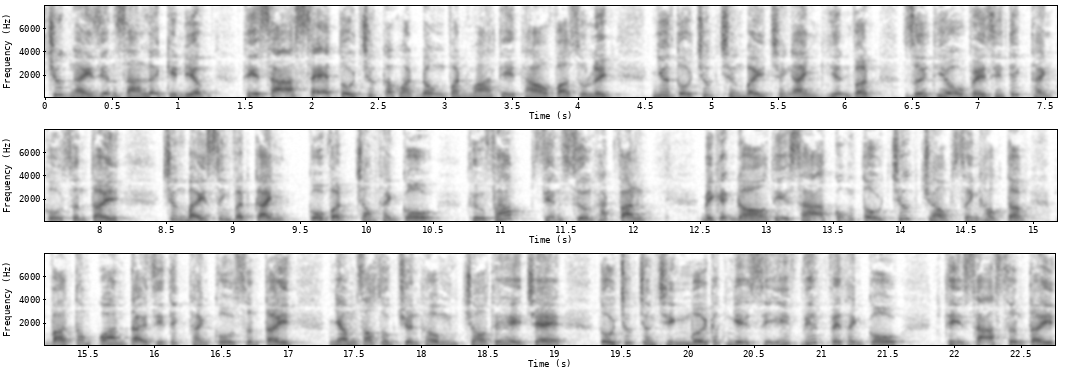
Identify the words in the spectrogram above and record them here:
Trước ngày diễn ra lễ kỷ niệm, thị xã sẽ tổ chức các hoạt động văn hóa thể thao và du lịch như tổ chức trưng bày tranh ảnh hiện vật giới thiệu về di tích thành cổ Sơn Tây, trưng bày sinh vật cảnh, cổ vật trong thành cổ, thư pháp, diễn sướng hát văn. Bên cạnh đó, thị xã cũng tổ chức cho học sinh học tập và tham quan tại di tích thành cổ Sơn Tây nhằm giáo dục truyền thống cho thế hệ trẻ, tổ chức chương trình mời các nghệ sĩ viết về thành cổ. Thị xã Sơn Tây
